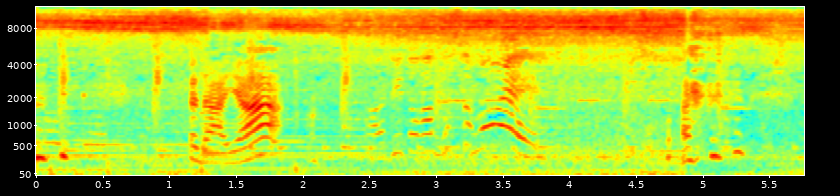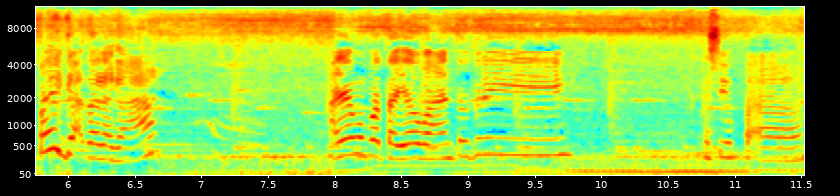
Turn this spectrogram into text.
Kadaya. O, dito ka gusto mo eh. Pahiga talaga? Ayaw mo patayo. One, two, three. Kasi yung paa.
